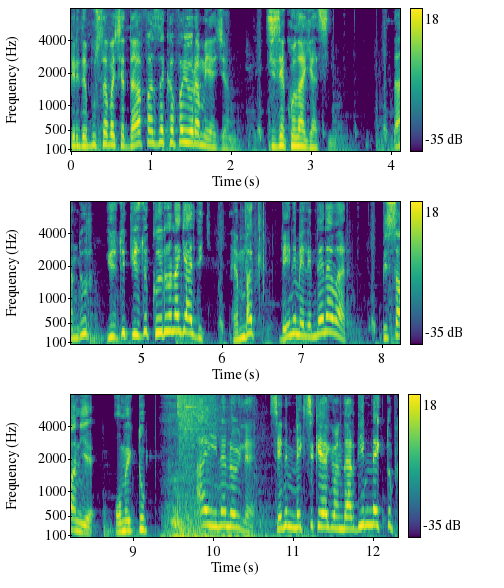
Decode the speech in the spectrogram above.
bir de bu savaşa daha fazla kafa yoramayacağım. Size kolay gelsin. Lan dur yüzlük yüzlük kuyruğuna geldik. Hem bak benim elimde ne var? Bir saniye. O mektup Aynen öyle. Senin Meksika'ya gönderdiğin mektup.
